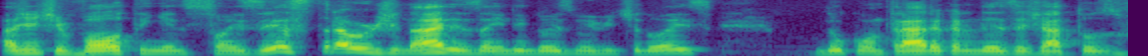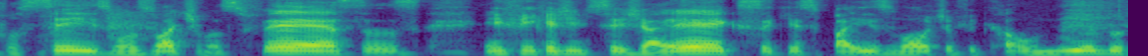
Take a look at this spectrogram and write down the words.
a gente volta em edições extraordinárias ainda em 2022. Do contrário, eu quero desejar a todos vocês umas ótimas festas, enfim, que a gente seja ex, que esse país volte a ficar unido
